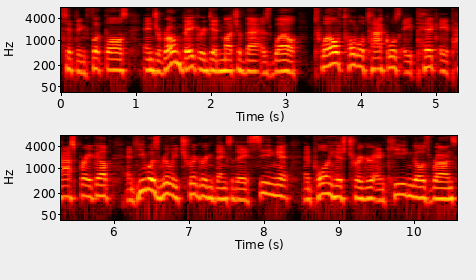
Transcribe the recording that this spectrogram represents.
tipping footballs. And Jerome Baker did much of that as well. 12 total tackles, a pick, a pass breakup, and he was really triggering things today, seeing it and pulling his trigger and keying those runs.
